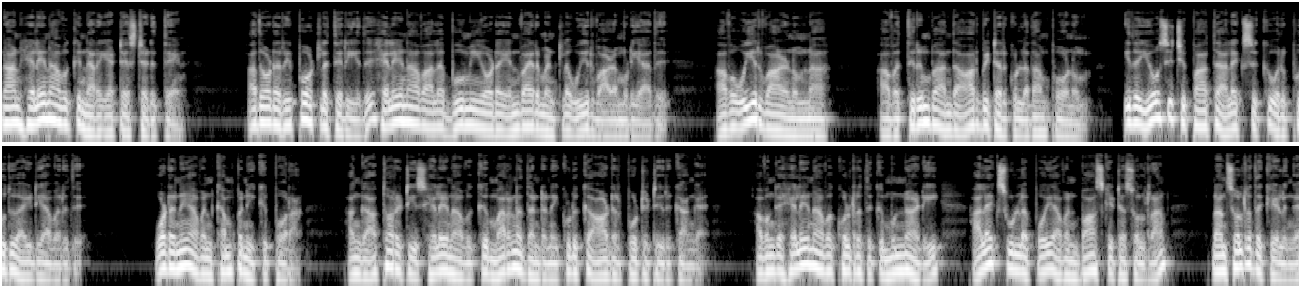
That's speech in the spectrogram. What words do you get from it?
நான் ஹெலேனாவுக்கு நிறைய டெஸ்ட் எடுத்தேன். அதோட ரிப்போர்ட்ல தெரியுது ஹெலேனாவால பூமியோட என்வாயர்மெண்ட்ல உயிர் வாழ முடியாது. அவ உயிர் வாழணும்னா அவ திரும்ப அந்த ஆர்பிட்டருக்குள்ள தான் போணும் இதை யோசிச்சு பார்த்து அலெக்ஸுக்கு ஒரு புது ஐடியா வருது. உடனே அவன் கம்பெனிக்கு போறான். அங்க அத்தாரிட்டிஸ் ஹெலேனாவுக்கு மரண தண்டனை கொடுக்க ஆர்டர் போட்டுட்டு இருக்காங்க. அவங்க ஹெலேனாவை கொல்றதுக்கு முன்னாடி அலெக்ஸ் உள்ள போய் அவன் பாஸ் கிட்ட சொல்றான் நான் சொல்றத கேளுங்க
